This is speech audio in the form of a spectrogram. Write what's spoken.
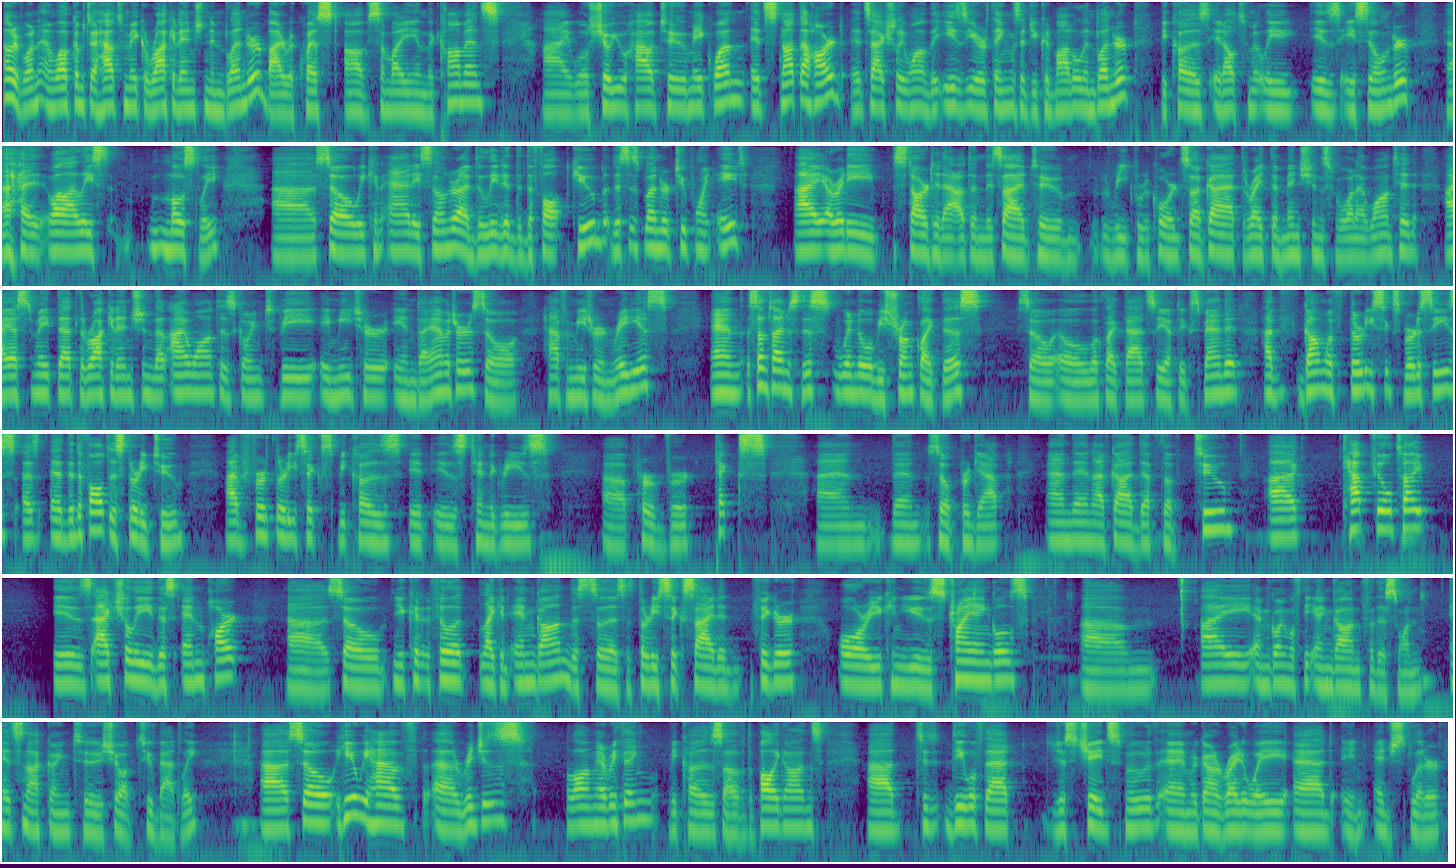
Hello everyone and welcome to how to make a rocket engine in Blender by request of somebody in the comments. I will show you how to make one. It's not that hard. It's actually one of the easier things that you could model in Blender because it ultimately is a cylinder. Uh, well, at least mostly. Uh, so we can add a cylinder. I've deleted the default cube. This is Blender 2.8. I already started out and decided to re-record, so I've got the right dimensions for what I wanted. I estimate that the rocket engine that I want is going to be a meter in diameter, so half a meter in radius. And sometimes this window will be shrunk like this, so it'll look like that, so you have to expand it. I've gone with 36 vertices, as uh, the default is 32. I prefer 36 because it is 10 degrees uh, per vertex and then so per gap. And then I've got a depth of 2 uh, cap fill type is actually this end part. Uh, so you can fill it like an n-gon this so it's a 36 sided figure or you can use triangles. Um, I am going with the n-gon for this one. It's not going to show up too badly. Uh, so here we have uh, ridges along everything because of the polygons uh, to deal with that, just shade smooth, and we're going to right away add an edge splitter.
